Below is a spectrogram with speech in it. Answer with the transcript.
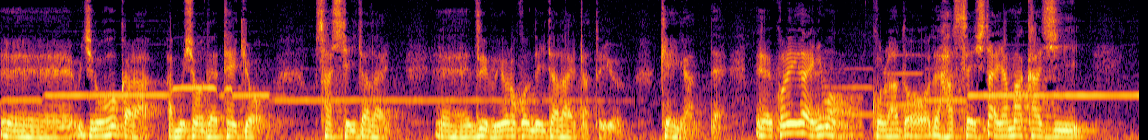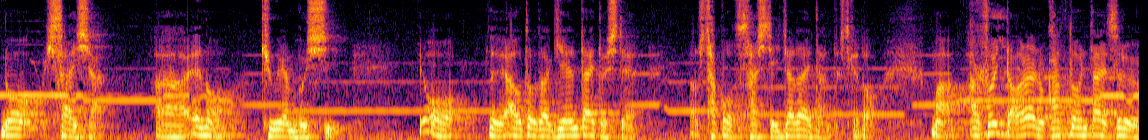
えー、うちの方から無償で提供させていただいて、えー、随分喜んでいただいたという経緯があって、えー、これ以外にもコロラドで発生した山火事の被災者への救援物資をアウトドア義援隊としてサポートさせていただいたんですけど、まあ、そういった我々の活動に対する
